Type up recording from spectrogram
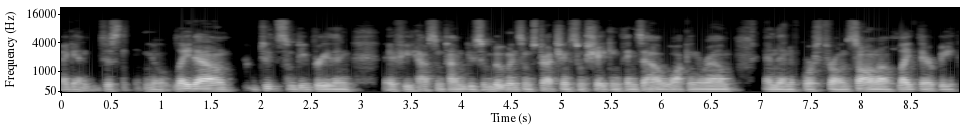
Again, just you know, lay down, do some deep breathing. If you have some time to do some movement, some stretching, some shaking things out, walking around, and then of course throwing sauna, light therapy,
